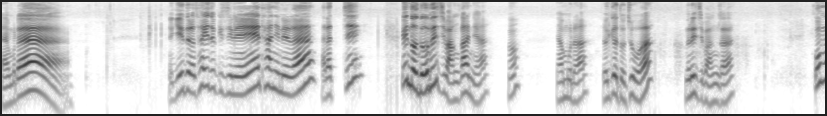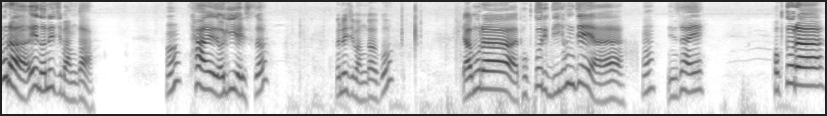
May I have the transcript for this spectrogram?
야무라. 얘들아 사이좋게 지내 탄이네랑 알았지? 왜 너 너네 집 안 가냐? 어? 야무라 여기가 더 좋아? 너네 집 안 가? 꼬무라 왜 너네 집 안 가? 어? 다 여기에 있어? 너네 집 안 가고? 야무라 복돌이 네 형제야. 어? 인사해. 복돌아.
